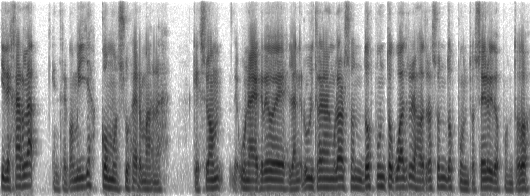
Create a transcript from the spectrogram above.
y dejarla, entre comillas, como sus hermanas, que son, una creo es la ultra angular son 2.4 y las otras son 2.0 y 2.2.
